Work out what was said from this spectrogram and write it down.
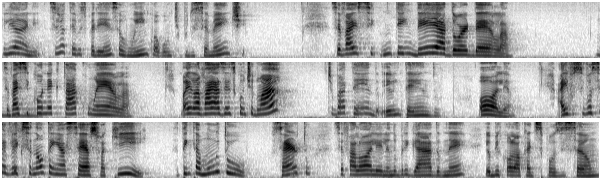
Eliane, você já teve experiência ruim com algum tipo de semente? Você vai se entender a dor dela. Você uhum. vai se conectar com ela. Mas ela vai, às vezes, continuar te batendo. Eu entendo. Olha, aí se você vê que você não tem acesso aqui, você tem que estar muito certo. Você fala, olha, Helena, obrigado, né? Eu me coloco à disposição.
